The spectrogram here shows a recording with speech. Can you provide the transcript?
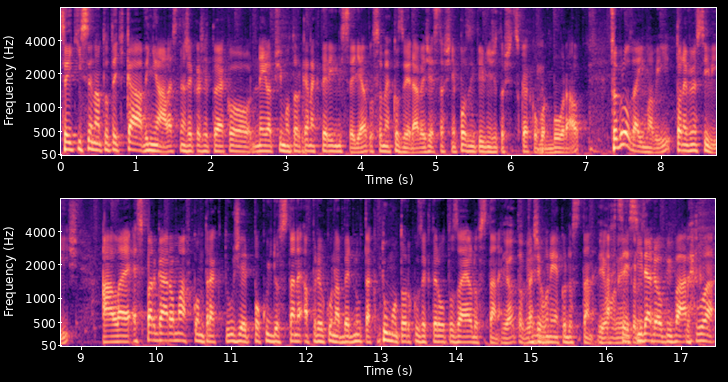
Cítí se na to teďka Vinales, ten řekl, že to je jako nejlepší motorka, na který kdy seděl, to jsem jako zvědavý, že je strašně pozitivní, že to všechno jako odboural. Co bylo zajímavé, to nevím, jestli víš, ale Espargaro má v kontraktu, že pokud dostane aprilku na bednu, tak tu motorku, ze kterou to zajel, dostane. Jo, to vím, Takže no. on ji jako dostane. Jo, a chce jako si dát do obyváku a...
